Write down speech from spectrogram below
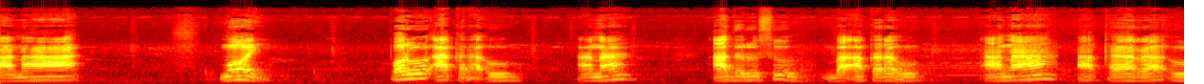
আনা মই পঢ়ো আকৰাউ আনা আদৰুচু বা আকৰাউ আনা আকাৰাউ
